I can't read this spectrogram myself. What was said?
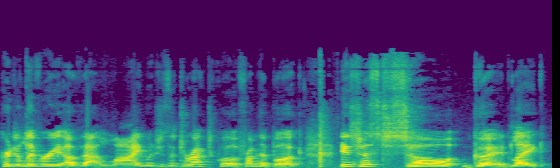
Her delivery of that line, which is a direct quote from the book, is just so good. Like,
